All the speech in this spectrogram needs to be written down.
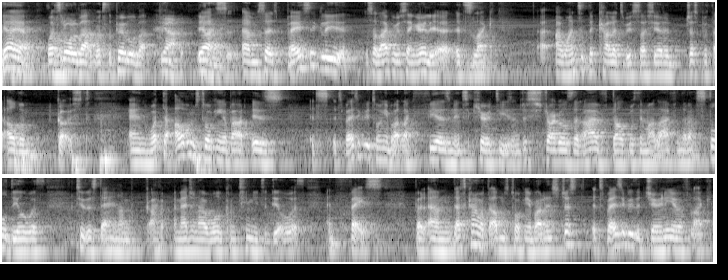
yeah, yeah. What's it all about? What's the purple about? Yeah. Yeah, exactly. so, um, so it's basically, so like we were saying earlier, it's like I I wanted the color to be associated just with the album Ghost. And what the album's talking about is it's, it's basically talking about like fears and insecurities and just struggles that I've dealt with in my life and that I still deal with to this day. And I'm, I imagine I will continue to deal with and face. But um, that's kind of what the album's talking about. And it's just, it's basically the journey of like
